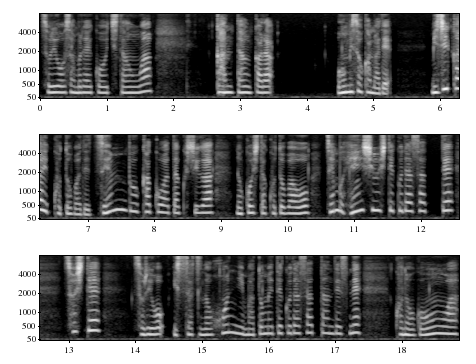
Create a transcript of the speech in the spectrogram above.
それを侍浩一さんは元旦から大晦日まで短い言葉で全部過去私が残した言葉を全部編集してくださってそしてそれを一冊の本にまとめてくださったんですね。このご恩は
